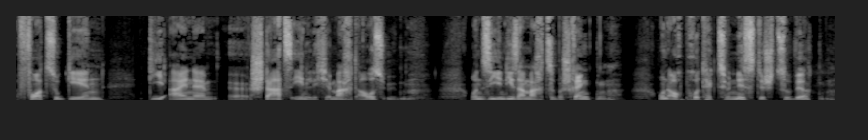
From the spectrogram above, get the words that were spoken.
vorzugehen, die eine äh, staatsähnliche Macht ausüben und sie in dieser Macht zu beschränken und auch protektionistisch zu wirken,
